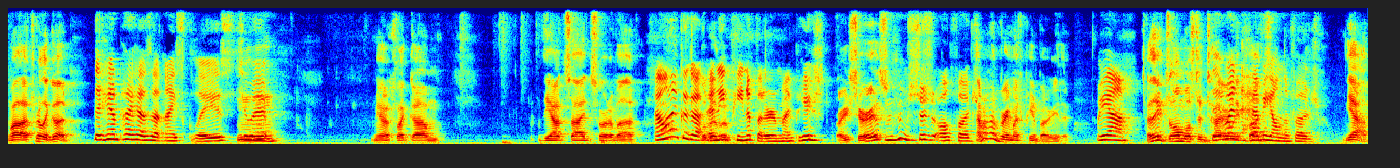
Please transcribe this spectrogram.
wow, that's really good. The ham pie has that nice glaze to it. Mm-hmm. Yeah, it's like um the outside sort of a I don't think I got any of peanut butter in my piece. Are you serious? It's just all fudge. I don't have very much peanut butter either. Yeah, I think it's almost entirely. they went fudge. heavy on the fudge. Yeah,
